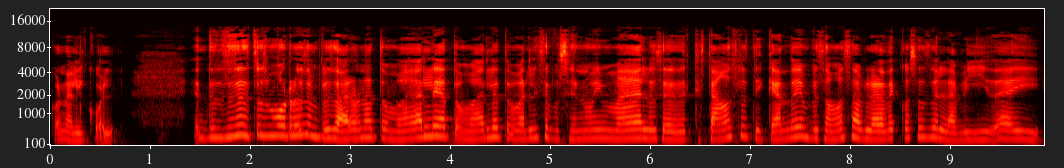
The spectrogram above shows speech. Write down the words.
con alcohol. Entonces estos morros empezaron a tomarle, a tomarle, a tomarle y se pusieron muy mal. O sea, de que estábamos platicando y empezamos a hablar de cosas de la vida y,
